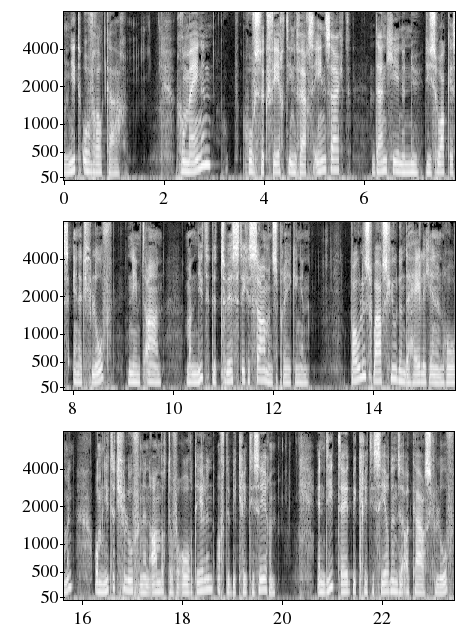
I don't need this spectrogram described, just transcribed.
niet over elkaar. Romeinen hoofdstuk 14 vers 1 zegt: Dengene nu die zwak is in het geloof, neemt aan, maar niet de twistige samensprekingen. Paulus waarschuwde de heiligen in Rome om niet het geloof van een ander te veroordelen of te bekritiseren. In die tijd bekritiseerden ze elkaars geloof,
